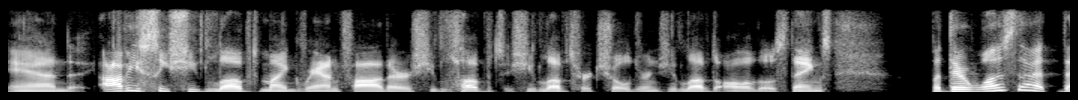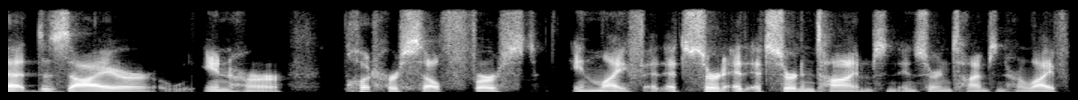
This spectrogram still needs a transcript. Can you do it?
And obviously she loved my grandfather. She loved she loved her children. She loved all of those things. But there was that that desire in her put herself first in life at, at certain at, at, certain times in certain times in her life.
